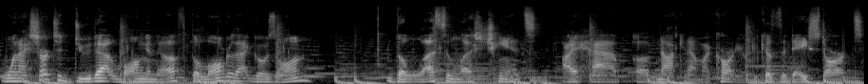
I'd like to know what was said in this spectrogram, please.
when I start to do that long enough, the longer that goes on, the less and less chance I have of knocking out my cardio because the day starts,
